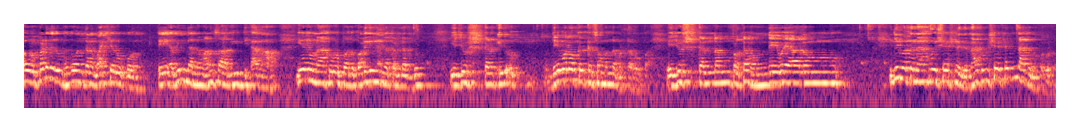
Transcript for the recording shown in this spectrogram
ಅವರು ಪಡೆದರು ಭಗವಂತನ ಬಾಹ್ಯ ರೂಪವನ್ನು. ತೇ ಅವಿಂದನ್ನು ಮನಸ್ಸಾಗಿ ಧ್ಯಾನ. ಏನು ನಾಲ್ಕು ರೂಪ? ಅದು ಹೊರಗಿನಿಂದ ಕಂಡದ್ದು. ಯಜುಷ್ ಇದು. ದೇವಲೋಕಕ್ಕೆ ಸಂಬಂಧಪಟ್ಟ ರೂಪ. ಯಜುಷ್ಕನ್ನಂ ಪ್ರಥಮಂ ದೇವಯಾನಂ. ಇಲ್ಲಿ ಮತ್ತೆ ನಾಲ್ಕು ವಿಶೇಷಣ ಇದೆ. ನಾಲ್ಕು ವಿಶೇಷ ನಾಲ್ಕು ರೂಪಗಳು.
